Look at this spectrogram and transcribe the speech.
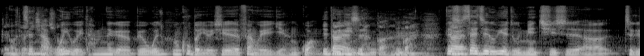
跟哦，推真的啊、理小说。我以为他们那个，比如文文库本，有一些范围也很广，也当然是很广很广，但是在这个阅读里面，其实呃，这个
